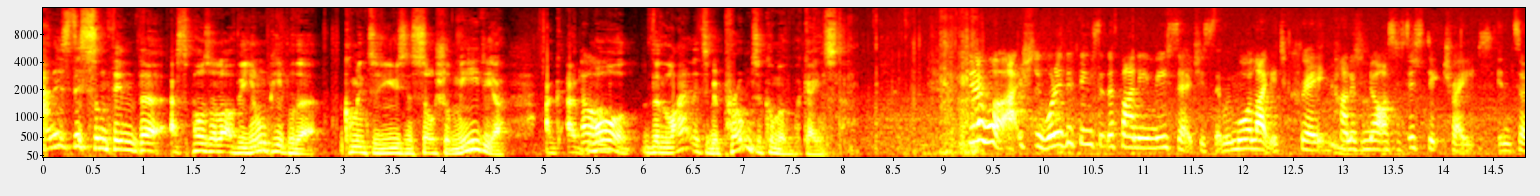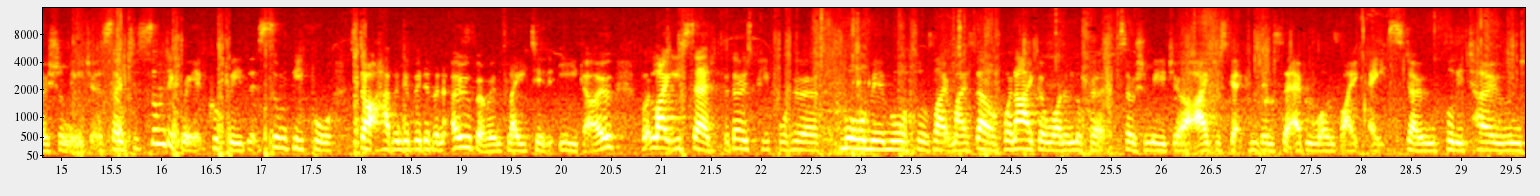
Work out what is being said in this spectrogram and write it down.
And is this something that I suppose a lot of the young people that come into using social media are, are Oh. more than likely to be prone to come up against? You know what? Actually, one of the things that they're finding in research is that we're more likely to create kind of narcissistic traits in social media. So, to some degree, it could be that some people start having a bit of an overinflated ego. But, like you said, for those people who are more mere mortals like myself, when I go on and look at social media, I just get convinced that everyone's like eight stone, fully toned,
